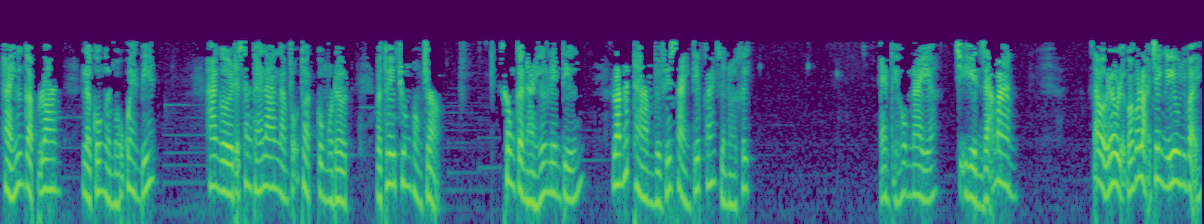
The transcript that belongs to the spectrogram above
Hải Hương gặp Loan là cô người mẫu quen biết. Hai người đã sang Thái Lan làm phẫu thuật cùng một đợt và thuê chung phòng trọ. Không cần Hải Hương lên tiếng, Loan hất thàm về phía sảnh tiếp khách rồi nói khích. Em thấy hôm nay á, chị hiền dã man. Sao ở đâu lại có cái loại tranh người yêu như vậy?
